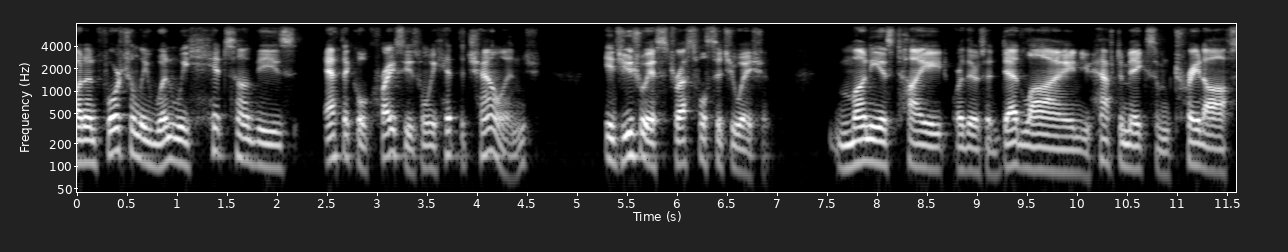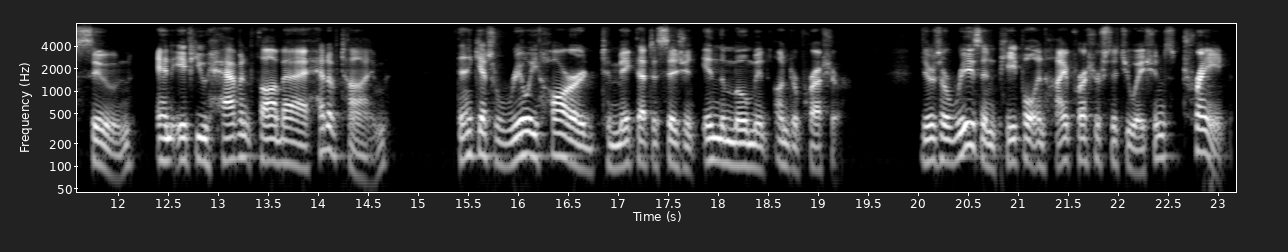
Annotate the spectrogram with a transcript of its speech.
But unfortunately, when we hit some of these ethical crises, when we hit the challenge, it's usually a stressful situation. Money is tight, or there's a deadline, you have to make some trade offs soon. And if you haven't thought about it ahead of time, then it gets really hard to make that decision in the moment under pressure. There's a reason people in high pressure situations train.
